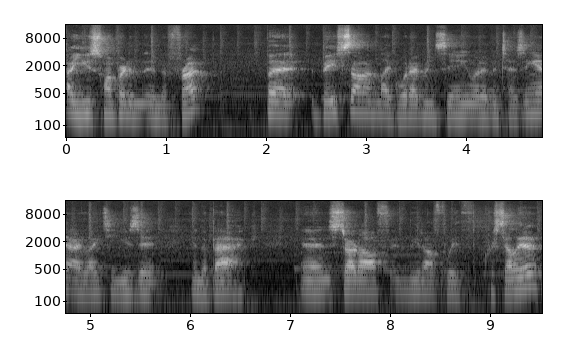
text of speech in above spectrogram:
I use Swampert in, in the front but based on like what I've been seeing, what I've been testing it, I like to use it in the back and start off and lead off with Cresselia.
